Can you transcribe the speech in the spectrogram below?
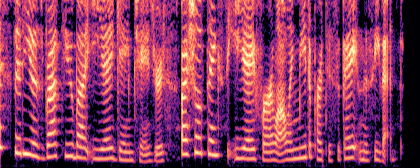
This video is brought to you by EA Game Changers. Special thanks to EA for allowing me to participate in this event.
